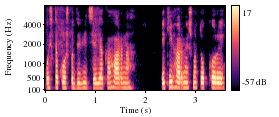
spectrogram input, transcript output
Ось також подивіться, яка гарна, який гарний шматок кори.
